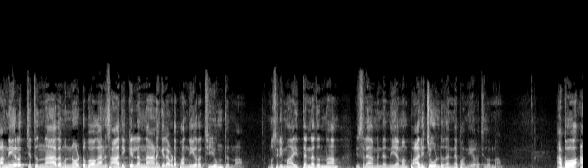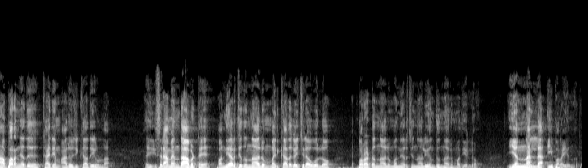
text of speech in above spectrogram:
പന്നിയിറച്ചി തിന്നാതെ മുന്നോട്ട് പോകാൻ സാധിക്കില്ലെന്നാണെങ്കിൽ അവിടെ പന്നിയിറച്ചിയും തിന്നാം. മുസ്ലിമായി തന്നെ തിന്നാം. ഇസ്ലാമിന്റെ നിയമം പാലിച്ചുകൊണ്ട് തന്നെ പന്നിയിറച്ചി തിന്നാം. അപ്പോൾ ആ പറഞ്ഞത് കാര്യം ആലോചിക്കാതെയുള്ള. ഇസ്ലാം എന്താവട്ടെ? പന്നിയിറച്ചി തിന്നാലും മരിക്കാതെ കഴിച്ചിലാവുമല്ലോ? പൊറോട്ട തിന്നാലും പന്നിയിറച്ചി തിന്നാലും എന്ത് തിന്നാലും മതിയല്ലോ. എന്നല്ല ഈ പറയുന്നത്.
